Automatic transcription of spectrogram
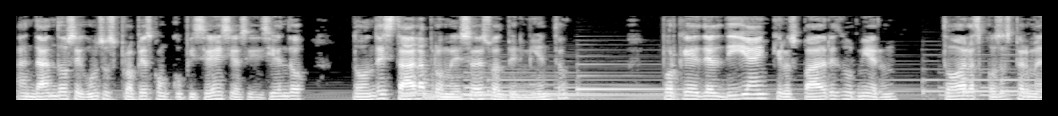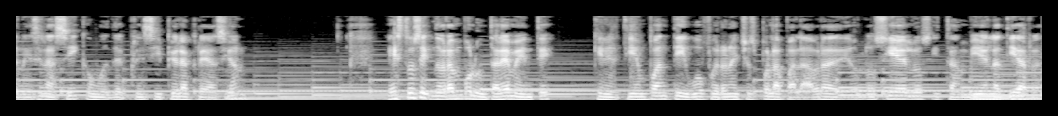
andando según sus propias concupiscencias y diciendo, ¿dónde está la promesa de su advenimiento? Porque desde el día en que los padres durmieron, todas las cosas permanecen así como desde el principio de la creación. Estos ignoran voluntariamente que en el tiempo antiguo fueron hechos por la palabra de Dios los cielos y también la tierra,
